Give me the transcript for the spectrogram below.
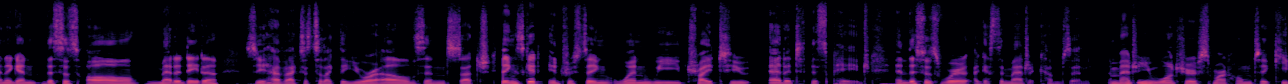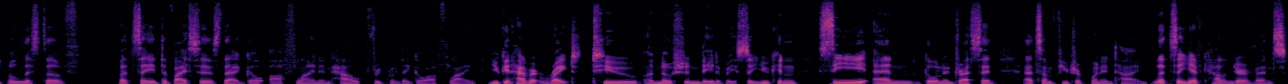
And again, this is all metadata. So you have access to like the URLs and such. Things get interesting when we try to edit this page. And this is where I guess the magic comes in. Imagine you want your smart home to keep a list of let's say devices that go offline and how frequent they go offline. You can have it write to a Notion database so you can see and go and address it at some future point in time. Let's say you have calendar events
